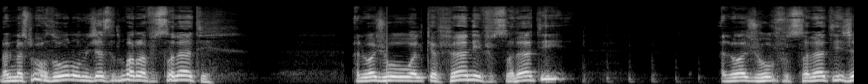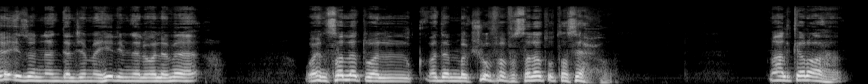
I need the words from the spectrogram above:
ما المسموح ظهوره من جسد المرأة في الصلاة. الوجه والكفان في الصلاة. الوجه في الصلاة جائز عند الجماهير من العلماء. وإن صلت والقدم مكشوفة فالصلاة تصح. مع الكراهة.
